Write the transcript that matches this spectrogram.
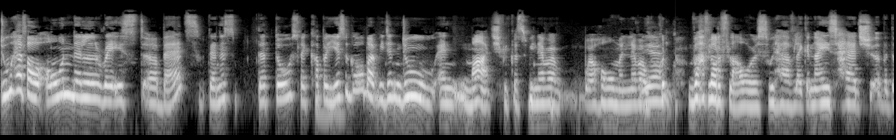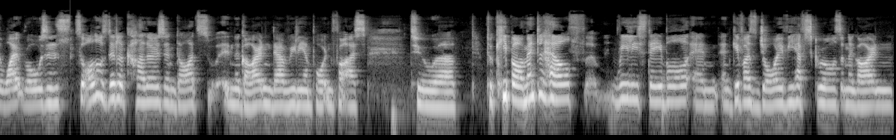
do have our own little raised uh, beds. Dennis did those like a couple of years ago, but we didn't do and much because we never were home and never Yeah. could. We have a lot of flowers. We have like a nice hedge with the white roses. So all those little colors and dots in the garden they're really important for us to uh, to keep our mental health really stable and and give us joy. We have squirrels in the garden.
